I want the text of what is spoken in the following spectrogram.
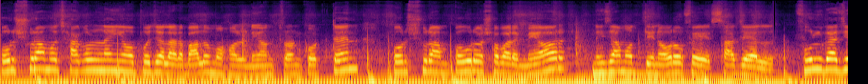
পরশুরাম ও ছাগলনাইয়া উপজেলার বালুমহল নিয়ন্ত্রণ করতেন। পরশুরাম পৌরসভার মেয়র নিজামুদ্দিন ওরফে সাজেল। ফুলগাজী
